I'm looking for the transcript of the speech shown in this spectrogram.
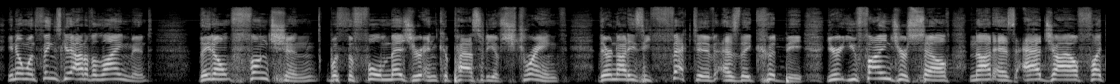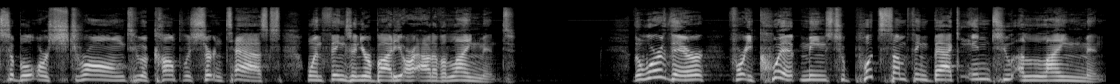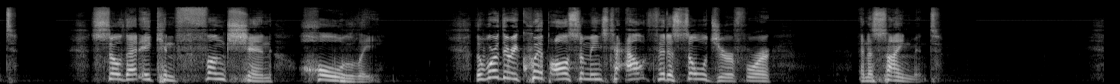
You know, when things get out of alignment, they don't function with the full measure and capacity of strength. They're not as effective as they could be. You're, you find yourself not as agile, flexible, or strong to accomplish certain tasks when things in your body are out of alignment. The word there for equip means to put something back into alignment so that it can function wholly. The word there equip also means to outfit a soldier for an assignment.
